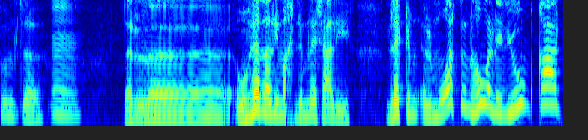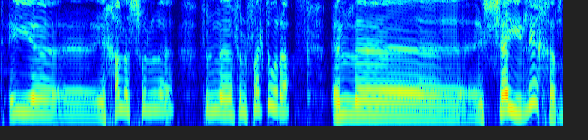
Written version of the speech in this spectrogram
فهمت؟ وهذا اللي ما خدمناش عليه. لكن المواطن هو اللي اليوم قاعد يخلص في في في الفاتورة. ال- الشيء الآخر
